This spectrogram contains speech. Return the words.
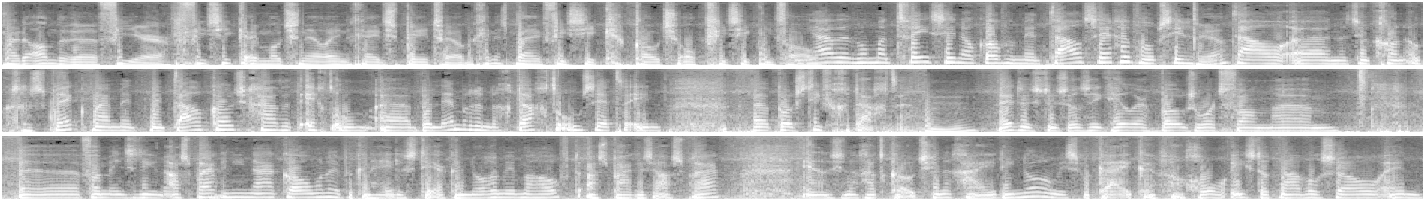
Maar de andere de vier. Fysiek, emotioneel, energetisch, spiritueel. Begin eens bij fysiek. Coachen op fysiek niveau. Ja, we willen maar twee zinnen ook over mentaal zeggen. Van op zich is mentaal eh, natuurlijk gewoon ook het gesprek. Maar met mentaal coachen gaat het echt om eh, belemmerende gedachten omzetten in eh, positieve gedachten. Hè, dus, dus als ik heel erg boos word van, ehm, eh, van mensen die hun afspraken niet nakomen, dan heb ik een hele sterke norm in mijn hoofd. Afspraak is afspraak. En als je dan gaat coachen, dan ga je die norm eens bekijken. Van, goh, is dat nou wel zo? En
